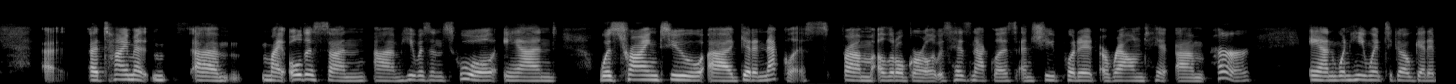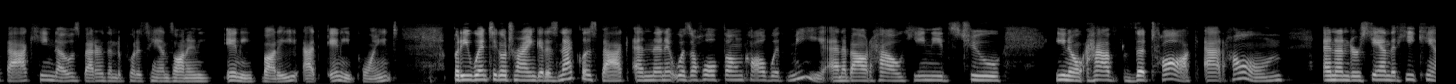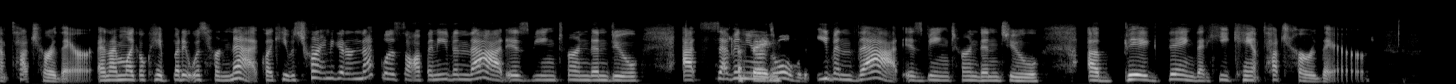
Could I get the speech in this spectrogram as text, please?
a- a time at um, my oldest son um, he was in school and was trying to uh, get a necklace from a little girl it was his necklace and she put it around hi um, her And when he went to go get it back, he knows better than to put his hands on any anybody at any point. But he went to go try and get his necklace back. And then it was a whole phone call with me and about how he needs to you know, have the talk at home and understand that he can't touch her there. And I'm like, okay, but it was her neck. Like he was trying to get her necklace off. And even that is being turned into, at seven years old, even that is being turned into a big thing that he can't touch her there.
